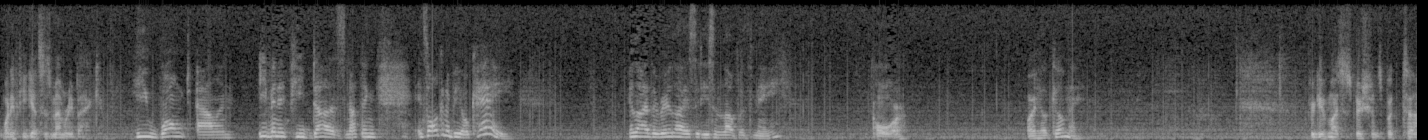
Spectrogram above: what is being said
What if he gets his memory back? He won't, Alan. Even if he does, nothing... It's all gonna be okay. He'll either realize that he's in love with me, Or? or he'll kill me. Forgive my suspicions, but uh,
